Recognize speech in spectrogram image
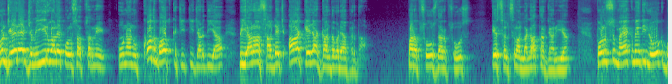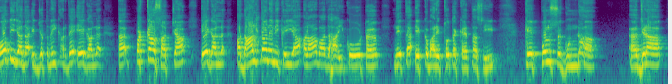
ਹੁਣ ਜਿਹੜੇ ਜ਼ਮੀਰ ਵਾਲੇ ਪੁਲਿਸ ਅਫਸਰ ਨੇ, ਉਹਨਾਂ ਨੂੰ ਖੁਦ ਬਹੁਤ ਕਚੀਚੀ ਚੜਦੀ ਆ ਵੀ ਯਾਰਾ ਸਾਡੇ 'ਚ ਆ ਕਿਹੜਾ ਗੰਦ ਵੜਿਆ ਫਿਰਦਾ। ਪਰ ਅਫਸੋਸ ਦਰ ਅਫਸੋਸ, ਇਹ ਸਿਲਸਿਲਾ ਲਗਾਤਾਰ ਜਾਰੀ ਆ। ਪੁਲਿਸ ਮਹਿਕਮੇ ਦੀ ਲੋਕ ਬਹੁਤ ਹੀ ਜ਼ਿਆਦਾ ਇੱਜ਼ਤ ਨਹੀਂ ਕਰਦੇ। ਇਹ ਗੱਲ ਪੱਕਾ ਸੱਚ ਆ। ਇਹ ਗੱਲ ਅਦਾਲਤਾਂ ਨੇ ਵੀ ਕਹੀ ਆ। ਇਲਾਹਾਬਾਦ ਹਾਈ ਕੋਰਟ ਨੇ ਤਾਂ ਇੱਕ ਵਾਰ ਇੱਥੋਂ ਤੱਕ ਕਹਿਤਾ ਸੀ ਕਿ ਪੁਲਿਸ ਗੁੰਡਾ ਜਿਹੜਾ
